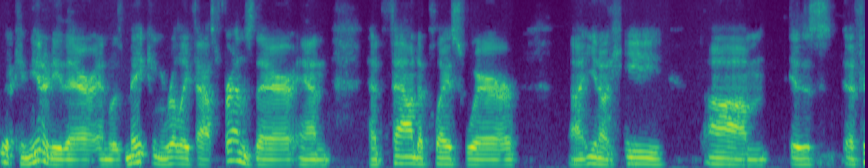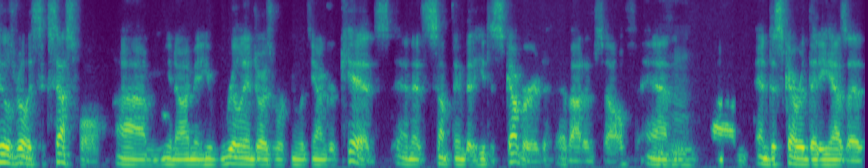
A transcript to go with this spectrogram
the community there, and was making really fast friends there, and had found a place where, uh, you know, he um, is uh, feels really successful. Um, you know, I mean, he really enjoys working with younger kids, and it's something that he discovered about himself, and mm-hmm. um, and discovered that he has a,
